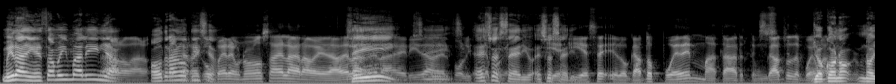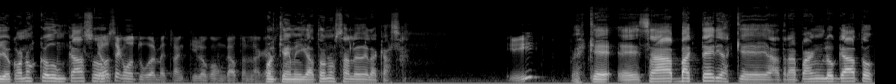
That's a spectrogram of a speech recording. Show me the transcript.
Mira, en esa misma línea, Claro, claro. otra Que noticia. recupere. Uno no sabe la gravedad de, la- Sí, de las heridas sí, del policía. Eso es serio, eso es serio. Y ese, los gatos pueden matarte. Un gato te puede Yo, matar. no, yo conozco de un caso Yo no sé cómo tú duermes tranquilo con un gato en la casa. porque mi gato no sale de la casa. ¿Y? Es que esas bacterias que atrapan los gatos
